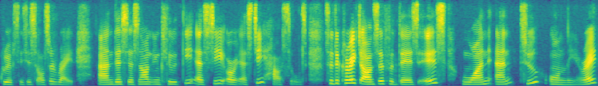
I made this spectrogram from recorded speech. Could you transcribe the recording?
groups, this is also right. And this does not include the SC or ST households. So the correct answer for this is 1 and 2 only, right?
